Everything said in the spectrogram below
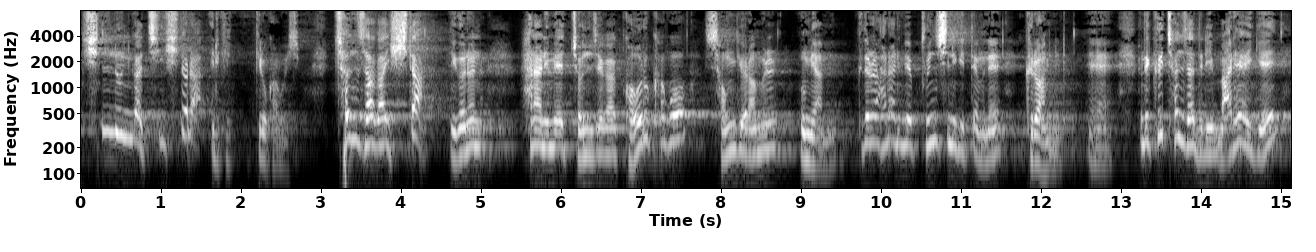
흰눈같이 희더라 이렇게 기록하고 있습니다. 천사가 희다 이거는 하나님의 존재가 거룩하고 성결함을 의미합니다. 그들은 하나님의 분신이기 때문에 그러합니다. 예. 근데 그 천사들이 마리아에게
